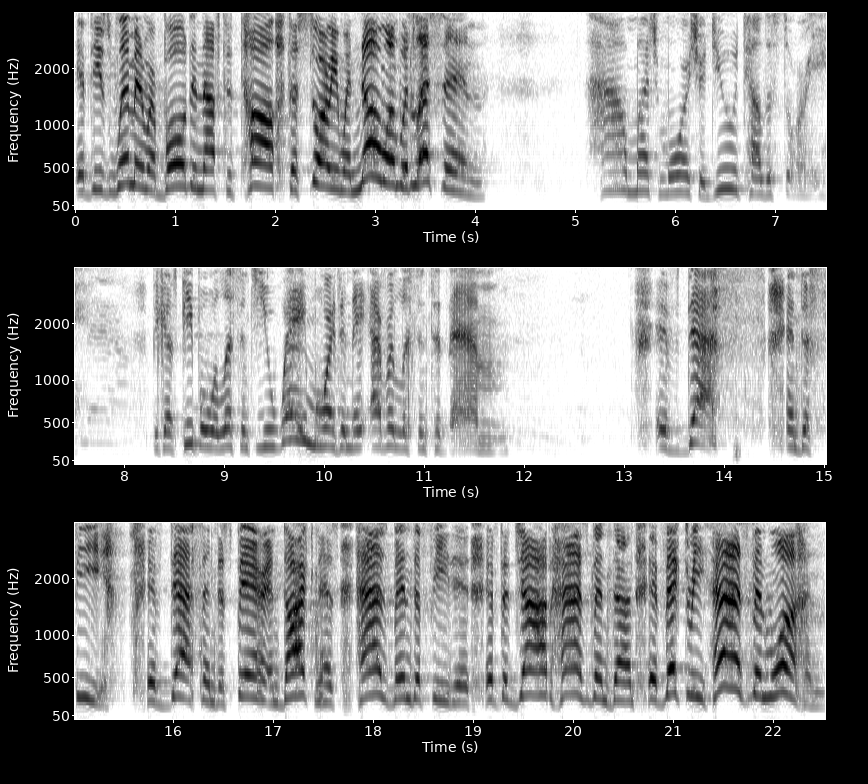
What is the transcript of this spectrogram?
If these women were bold enough to tell the story when no one would listen, how much more should you tell the story? Because people will listen to you way more than they ever listen to them. If death and defeat, if death and despair and darkness has been defeated, if the job has been done, if victory has been won,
